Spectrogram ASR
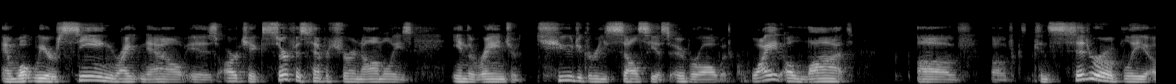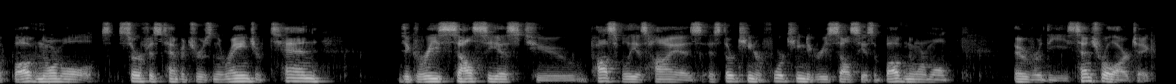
And what we are seeing right now is Arctic surface temperature anomalies in the range of 2 degrees Celsius overall, with quite a lot of, of considerably above normal surface temperatures in the range of 10 degrees Celsius to possibly as high as, as 13 or 14 degrees Celsius above normal over the central Arctic.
